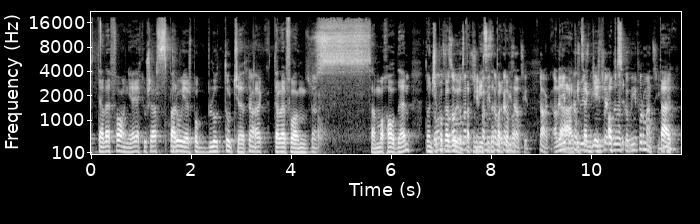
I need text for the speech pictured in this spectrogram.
w telefonie, jak już raz sparujesz po bluetoothie, tak, Tak. telefon Tak. z samochodem, to on ci To pokazuje automatycznie ostatnie miejsce zaparkowane. Tak, ale Tak, nie więc pokazuje jak gdzieś obcy- dodatkowej informacji. Tak. Nie?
